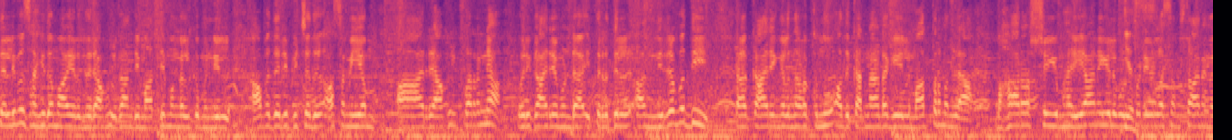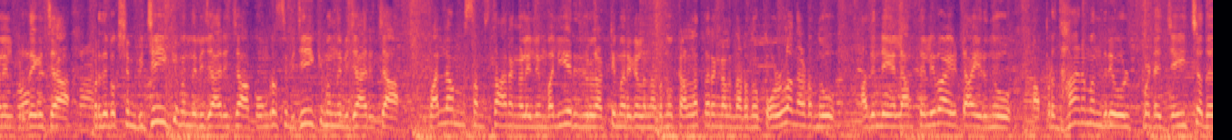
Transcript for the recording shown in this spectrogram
തെളിവ് സഹിതമായിരുന്നു രാഹുൽ ഗാന്ധി മാധ്യമങ്ങൾക്ക് മുന്നിൽ അവതരിപ്പിച്ചത്. അസമയം രാഹുൽ പറഞ്ഞ ഒരു കാര്യമുണ്ട്. ഇത്തരത്തിൽ നിരവധി കാര്യങ്ങൾ നടക്കുന്നു. അത് കർണാടകയിൽ മാത്രമല്ല മഹാരാഷ്ട്രയും ഹരിയാനയിലും ഉൾപ്പെടെയുള്ള സംസ്ഥാനങ്ങളിൽ പ്രത്യേകിച്ച് പ്രതിപക്ഷം വിജയിക്കുമെന്ന് വിചാരിച്ച കോൺഗ്രസ് വിജയിക്കുമെന്ന് വിചാരിച്ച പല സംസ്ഥാനങ്ങളിലും വലിയ രീതിയിലുള്ള അട്ടിമറികൾ നടന്നു കള്ളത്തരങ്ങൾ നടന്നു കൊള്ള നടന്നു. അതിന്റെ എല്ലാം തെളിവായിട്ടായിരുന്നു ആ പ്രധാനമന്ത്രി ഉൾപ്പെടെ ജയിച്ചത്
